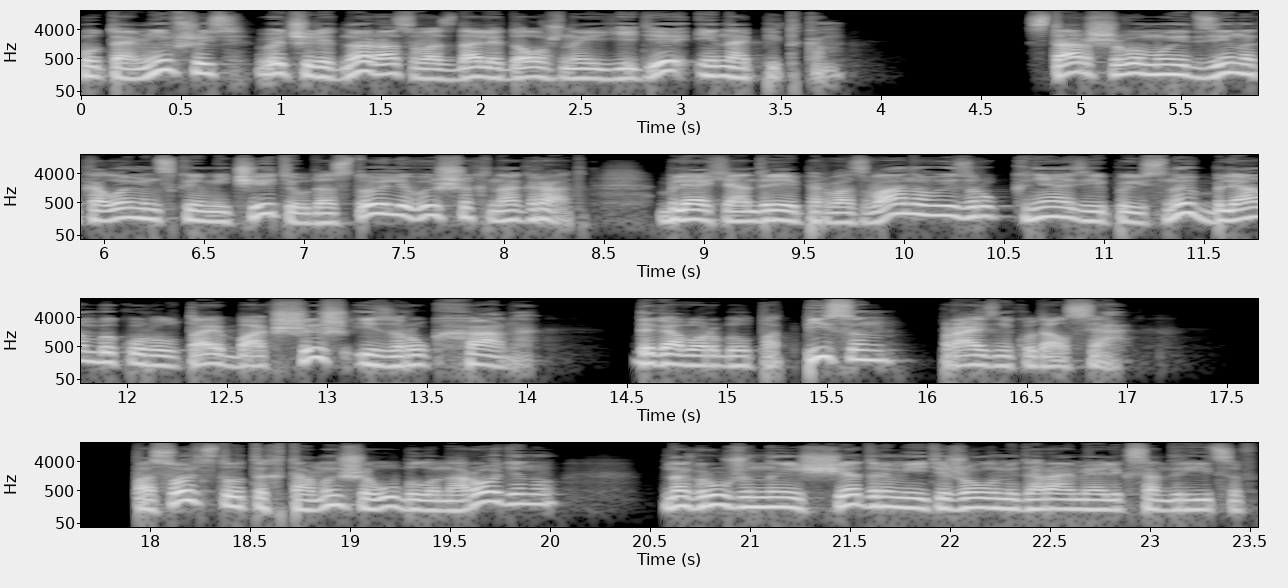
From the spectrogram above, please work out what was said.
утомившись, в очередной раз воздали должное еде и напиткам. Старшего Муэдзина Коломенской мечети удостоили высших наград, бляхи Андрея Первозванного из рук князя и поясной блямбы Курултай Бакшиш из рук хана. Договор был подписан, праздник удался. Посольство Тахтамыша убыло на родину, нагруженное щедрыми и тяжелыми дарами александрийцев,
